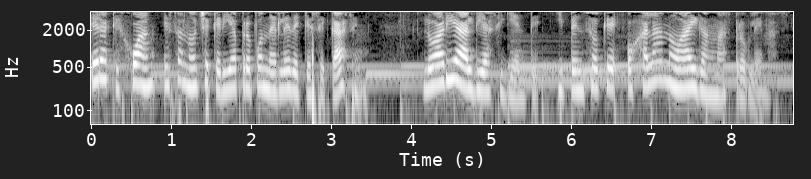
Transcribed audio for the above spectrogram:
era que Juan esa noche quería proponerle de que se casen. Lo haría al día siguiente y pensó que ojalá no hayan más problemas.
